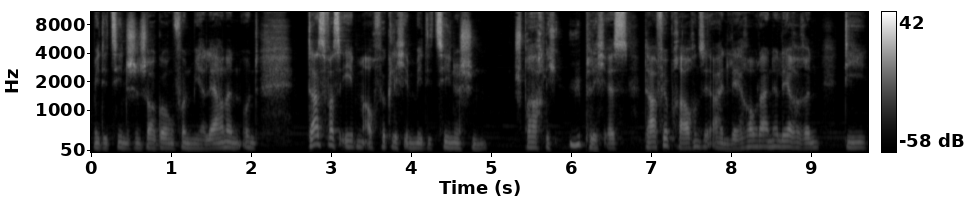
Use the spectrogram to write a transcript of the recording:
medizinischen Jargon von mir lernen. Und das, was eben auch wirklich im medizinischen sprachlich üblich ist, dafür brauchen Sie einen Lehrer oder eine Lehrerin, die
